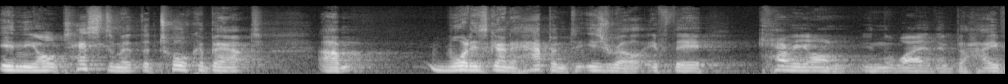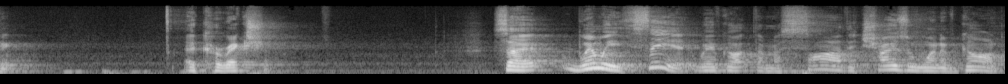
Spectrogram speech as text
in the Old Testament that talk about um, what is going to happen to Israel if they're carry on in the way they're behaving. A correction. So when we see it, we've got the Messiah, the chosen one of God.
